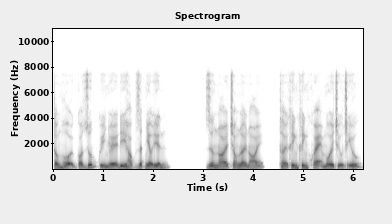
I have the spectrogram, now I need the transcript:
Tổng hội có giúp quý nhuế đi học rất nhiều Yến. Dương nói trong lời nói, thời khinh khinh khỏe môi chịu chịu,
